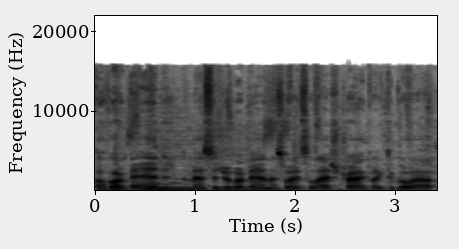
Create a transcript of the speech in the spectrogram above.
of our band and the message of our band. That's why it's the last track, like to go out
